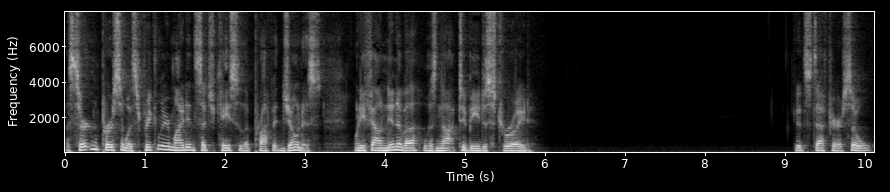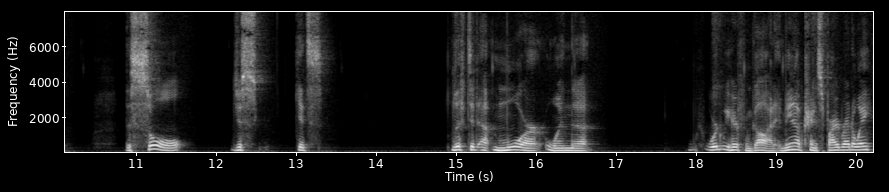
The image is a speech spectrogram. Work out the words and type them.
A certain person was frequently reminded in such a case of the prophet Jonas when he found Nineveh was not to be destroyed. Good stuff here. So the soul just gets lifted up more when the word we hear from God, it may not have transpired right away,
